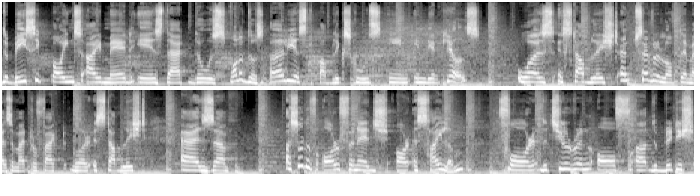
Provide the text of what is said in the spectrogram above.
the basic points I made is that those one of those earliest public schools in Indian Hills was established, and several of them, as a matter of fact, were established as um, a sort of orphanage or asylum for the children of uh, the British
